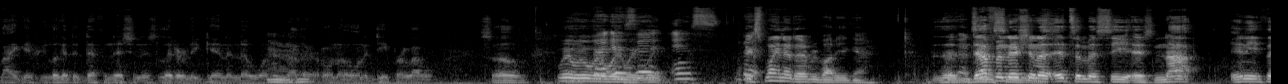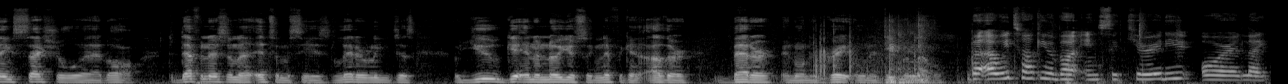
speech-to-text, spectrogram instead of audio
like if you look at the definition, it's literally getting to know one Mhm. another on a on a deeper level. So Wait, wait, But wait, wait, wait, wait. ins- Explain that to everybody again. The intimacy definition is. of intimacy is not anything sexual at all. The definition of intimacy is literally just you getting to know your significant other better and on a great on a deeper level. But are we talking about insecurity or like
